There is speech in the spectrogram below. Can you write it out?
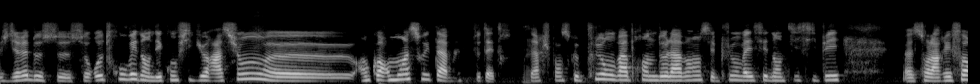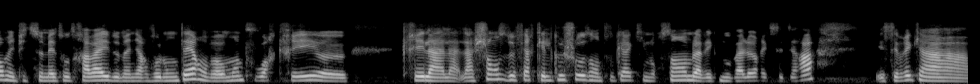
je dirais, de se, se retrouver dans des configurations euh, encore moins souhaitables, peut-être. C'est-à-dire, je pense que plus on va prendre de l'avance et plus on va essayer d'anticiper euh, sur la réforme et puis de se mettre au travail de manière volontaire, on va au moins pouvoir créer, euh, créer la, la, la, chance de faire quelque chose, en tout cas, qui nous ressemble avec nos valeurs, etc. Et c'est vrai qu'à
